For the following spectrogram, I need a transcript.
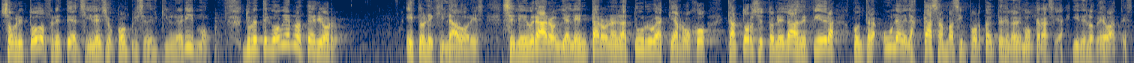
sobre todo frente al silencio cómplice del kirchnerismo. Durante el gobierno anterior, estos legisladores celebraron y alentaron a la turba que arrojó 14 toneladas de piedra contra una de las casas más importantes de la democracia y de los debates.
